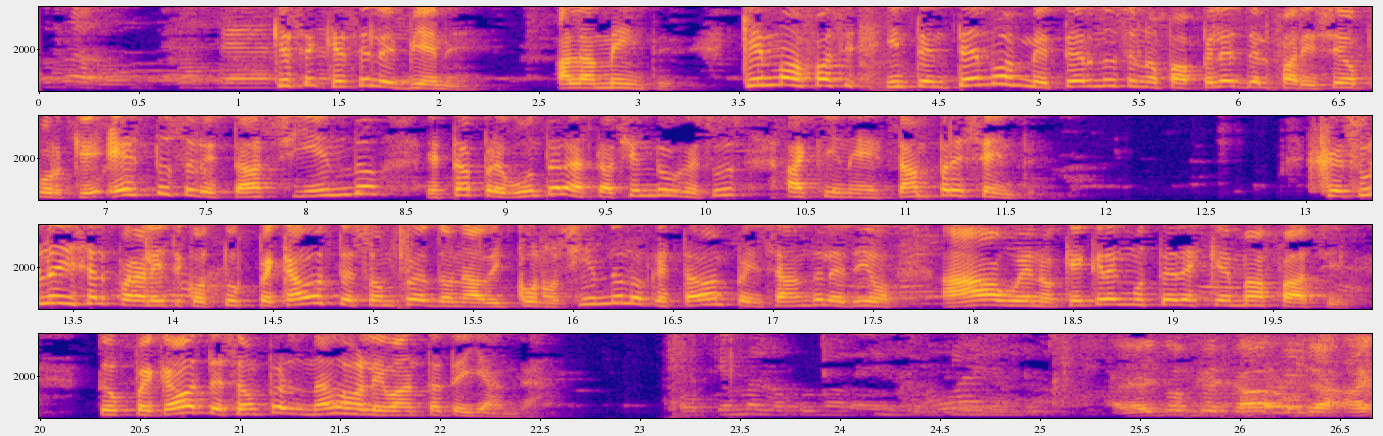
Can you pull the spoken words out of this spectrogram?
O sea, No sé. ¿Qué se, qué se les viene a la mente? ¿Qué es más fácil? Intentemos meternos en los papeles del fariseo, porque esto se lo está haciendo, esta pregunta la está haciendo Jesús a quienes están presentes. Jesús le dice al paralítico, tus pecados te son perdonados. Y conociendo lo que estaban pensando, les dijo, ah, bueno, ¿qué creen ustedes que es más fácil? ¿Tus pecados te son perdonados o levántate y anda? hay dos pecados, o sea, hay,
